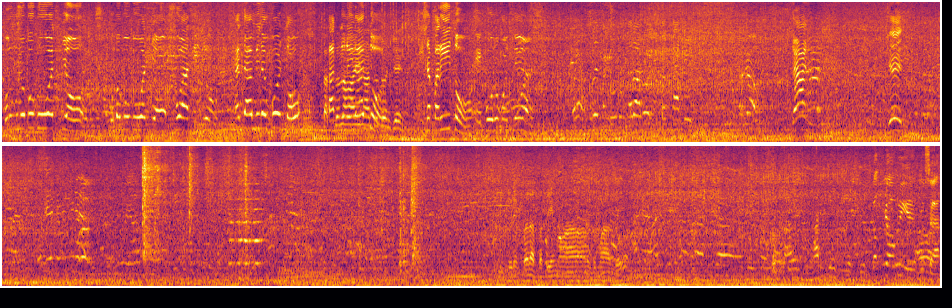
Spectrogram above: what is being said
Kung mabubuhat nyo, kung mabubuhat nyo, buhatin nyo. Ang dami ng court, oh. Tatlo Tatlo na nga yung nandun, doon. Jen. Isa pa rito, eh puro court na yan. Yan! Jen. Dito rin pala, pati yung mga gumagawa. Doc Joey, isa.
